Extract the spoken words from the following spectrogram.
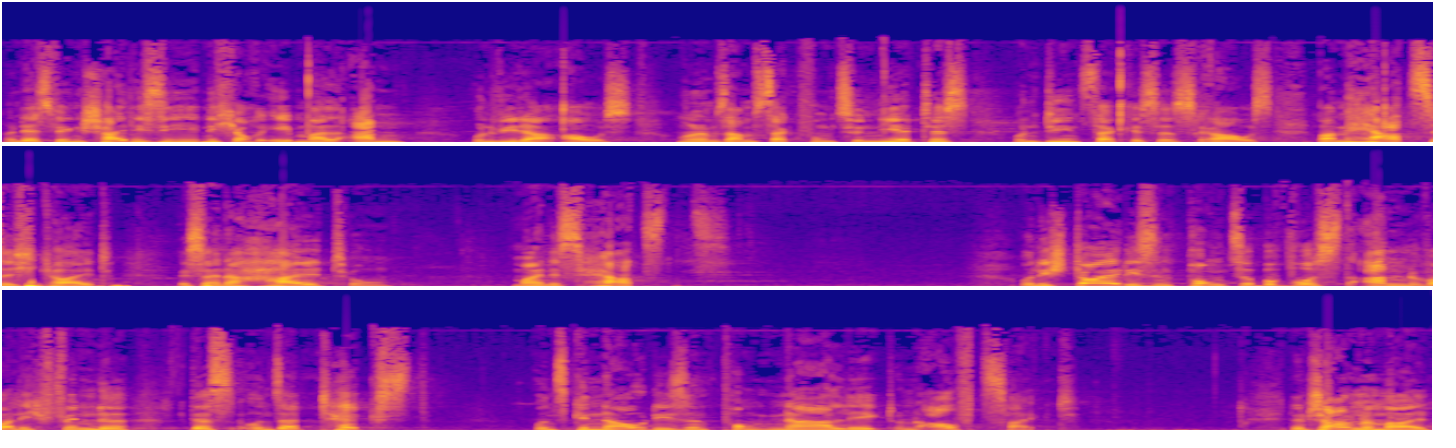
Und deswegen schalte ich sie nicht auch eben mal an und wieder aus. Und am Samstag funktioniert es und Dienstag ist es raus. Barmherzigkeit ist eine Haltung meines Herzens. Und ich steuere diesen Punkt so bewusst an, weil ich finde, dass unser Text uns genau diesen Punkt nahelegt und aufzeigt. Dann schauen wir mal.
